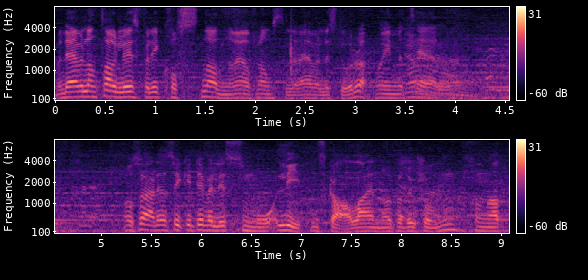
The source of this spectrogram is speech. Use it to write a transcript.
men det er vel antageligvis fordi kostnadene ved å framstille det er veldig store. da, Å imitere ja. Og så er det sikkert i veldig små, liten skala ennå i produksjonen. Sånn at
